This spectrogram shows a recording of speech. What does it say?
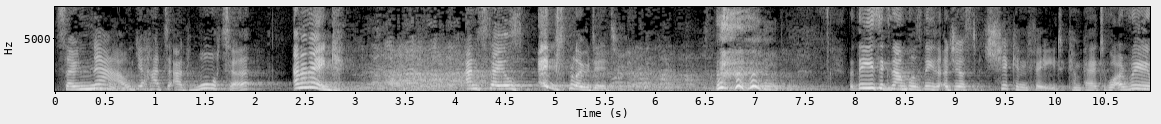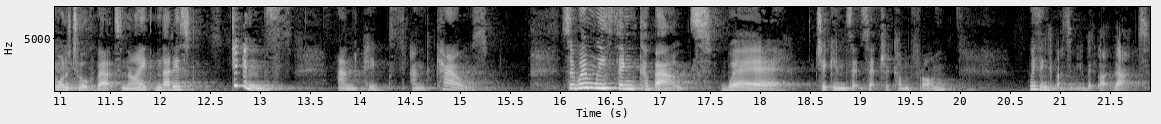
So now you had to add water and an egg. and sales exploded. but these examples, these are just chicken feed compared to what I really want to talk about tonight, and that is chickens and pigs and cows. So when we think about where chickens, etc., come from, we think about something a bit like that.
